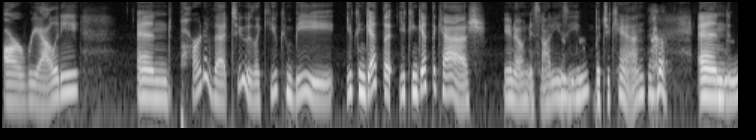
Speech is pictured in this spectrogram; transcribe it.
our reality. And part of that too is like you can be you can get the you can get the cash you know and it's not easy mm-hmm. but you can. And mm-hmm.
